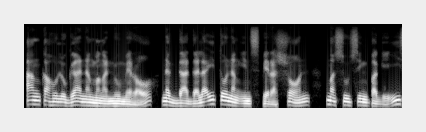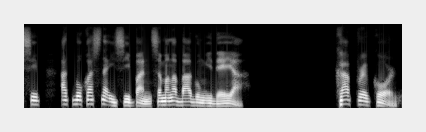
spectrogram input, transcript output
Ang kahulugan ng mga numero, nagdadala ito ng inspirasyon, masusing pag-iisip, at bukas na isipan sa mga bagong ideya. Capricorn.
